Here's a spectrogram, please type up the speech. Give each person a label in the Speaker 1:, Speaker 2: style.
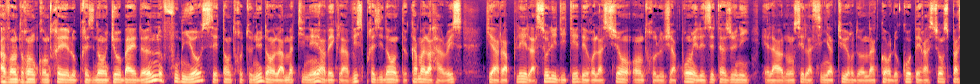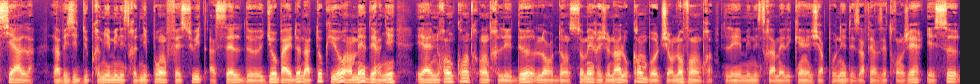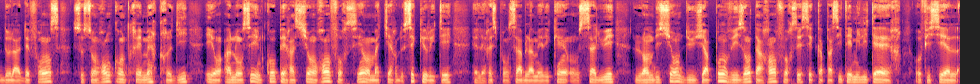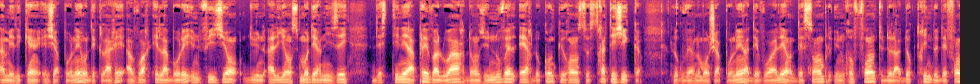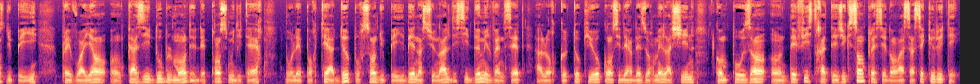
Speaker 1: Avant de rencontrer le président Joe Biden, Fumio s'est entretenu dans la matinée avec la vice-présidente Kamala Harris qui a rappelé la solidité des relations entre le Japon et les États-Unis. Elle a annoncé la signature d'un accord de coopération spatiale. La visite du Premier ministre nippon fait suite à celle de Joe Biden à Tokyo en mai dernier et à une rencontre entre les deux lors d'un sommet régional au Cambodge en novembre. Les ministres américains et japonais des Affaires étrangères et ceux de la Défense se sont rencontrés mercredi et ont annoncé une coopération renforcée en matière de sécurité et les responsables américains ont salué l'ambition du Japon visant à renforcer ses capacités militaires. Officiels américains et japonais ont déclaré avoir élaboré une vision d'une alliance modernisée destinée à prévaloir dans une nouvelle ère de concurrence stratégique. Le gouvernement japonais a dévoilé en décembre une refonte de la doctrine de défense du pays, prévoyant un quasi-doublement des dépenses militaires pour les porter à 2% du PIB national d'ici 2027, alors que Tokyo considère désormais la Chine comme posant un défi stratégique sans précédent à sa sécurité.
